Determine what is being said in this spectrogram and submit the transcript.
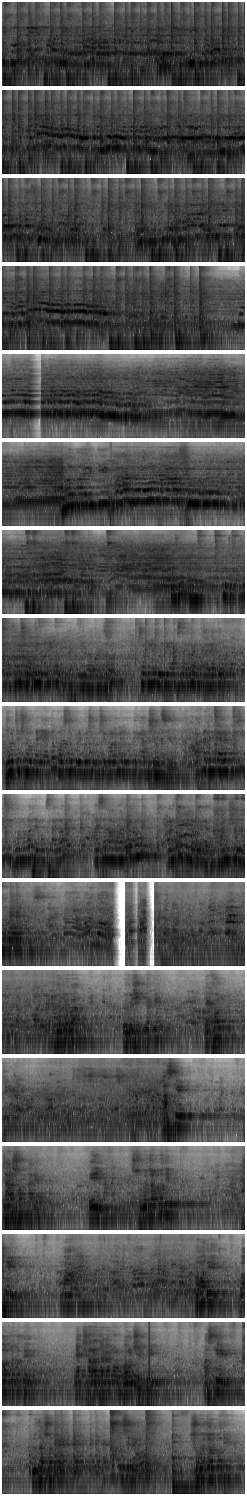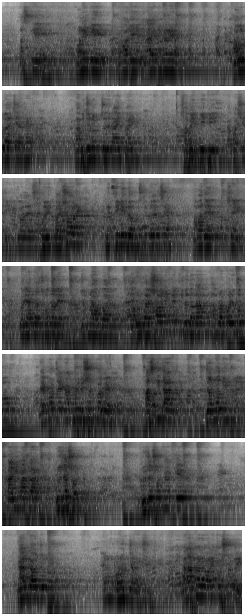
你不想 আসলে সকলে অনেক অনেক সকলের প্রতি আমার সালাম এবং যারা এত ধৈর্য সহকারে এত কষ্ট করে বসে বসে গরমের মধ্যে গান শুনছেন আপনাদেরকে আরও বেশি বেশি ধন্যবাদ এবং সালাম। আসসালামু আলাইকুম। আলহামদুলিল্লাহ বরকাত মানুষের বড় ধন্যবাদ রবি শিক্ষাকে। এখন যে আজকে যার সন্তানের এই শুভ জন্মদিন, সেই মা আমাদের বাউল জগতে এক সারা জাগানো বাউল শিল্পী। আজকে রোজা সরকার একমাত্র ছেলে শুভ জন্মদিন। আজকে অনেকে আমাদের রায় রায়দিগানের আবুল ভাই চেয়ারম্যান হাবিজুল চৌধুরী আই পাই সাবেক BP, Kapasia degree college, Farid ভাই সহ অনেক নেতৃবৃন্দ উপস্থিত হয়েছে আমাদের সেই করিয়াতা যুবদলের যুগ্ম আবুল ভাই সহ নেতৃবৃন্দ, নাম আমরা পরে বলব। এ পর্যায়ে গান পরিবেশন করবেন আজকে যার জন্মদিন তারই মাতা রোজা সরকার। রোজা সরকারকে গান গাওয়ার জন্য অনুরোধ জানাচ্ছি। আর আপনারা অনেক কষ্ট করে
